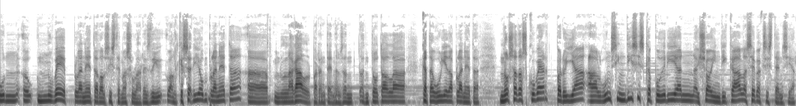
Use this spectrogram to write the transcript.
un, un novè planeta del sistema solar, és a dir, el que seria un planeta eh, legal, per entendre'ns, en, en tota la categoria de planeta. No s'ha descobert, però hi ha alguns indicis que podrien això indicar la seva existència.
